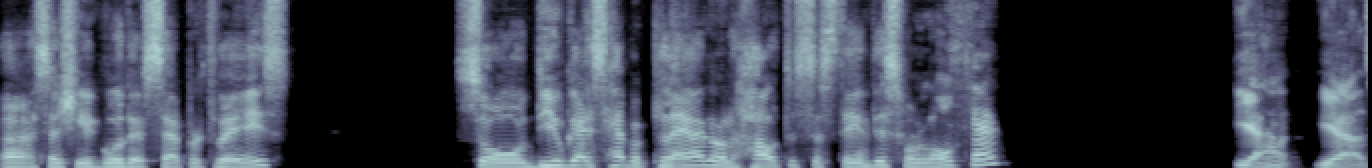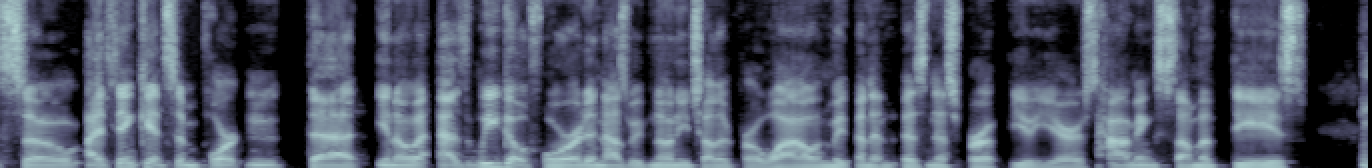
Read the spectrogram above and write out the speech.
uh, essentially go their separate ways. So do you guys have a plan on how to sustain this for long term? Yeah, yeah. So I think it's important that, you know, as we go forward and as we've known each other for a while and we've been in business for a few years, having some of these,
